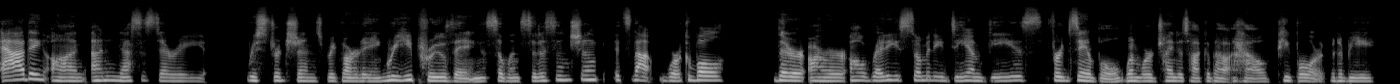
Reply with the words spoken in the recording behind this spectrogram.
Adding on unnecessary restrictions regarding reproving someone's citizenship, it's not workable there are already so many DMVs. For example, when we're trying to talk about how people are going to be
